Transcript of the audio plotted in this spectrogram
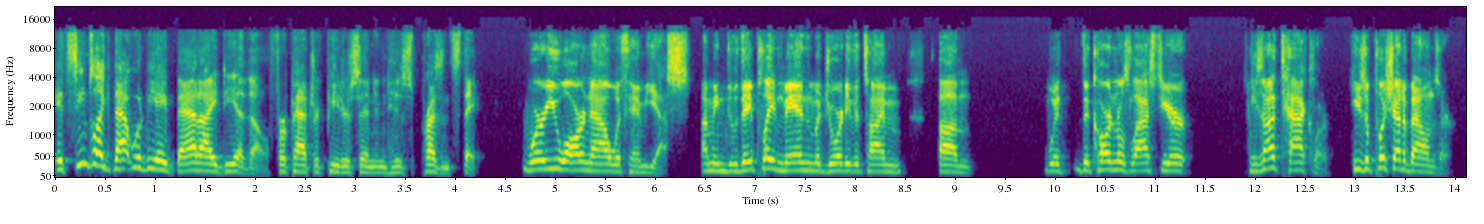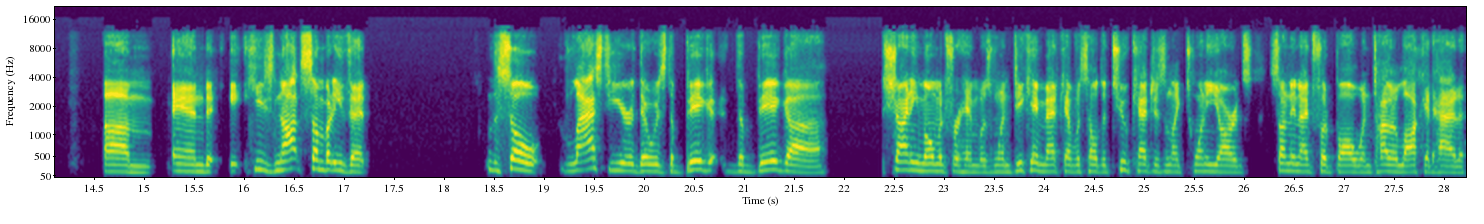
It seems like that would be a bad idea, though, for Patrick Peterson in his present state where you are now with him, yes. I mean, they played man the majority of the time um, with the Cardinals last year. He's not a tackler. He's a push out of bouncer. Um, and he's not somebody that. So last year there was the big, the big uh, shining moment for him was when DK Metcalf was held to two catches in like 20 yards Sunday night football when Tyler Lockett had,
